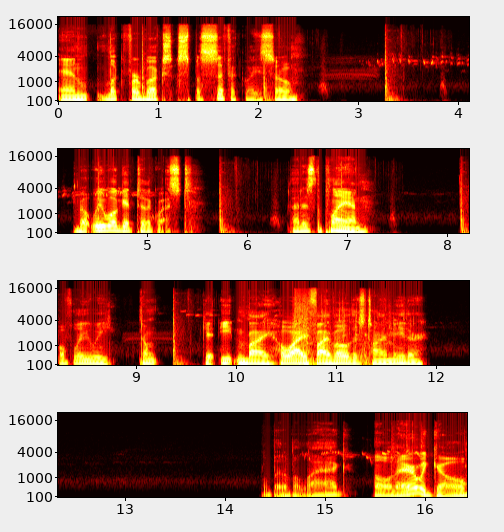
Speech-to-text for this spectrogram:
and look for books specifically. So, but we will get to the quest. That is the plan. Hopefully, we don't get eaten by Hawaii Five O this time either. A little bit of a lag. Oh, there we go.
